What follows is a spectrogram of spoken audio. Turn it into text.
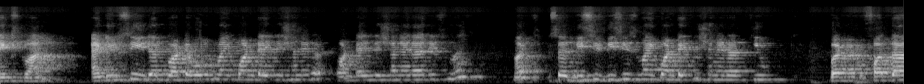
next one and you see that what about my quantization error quantization error is my Right? So this is this is my quantization error Q. But for the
